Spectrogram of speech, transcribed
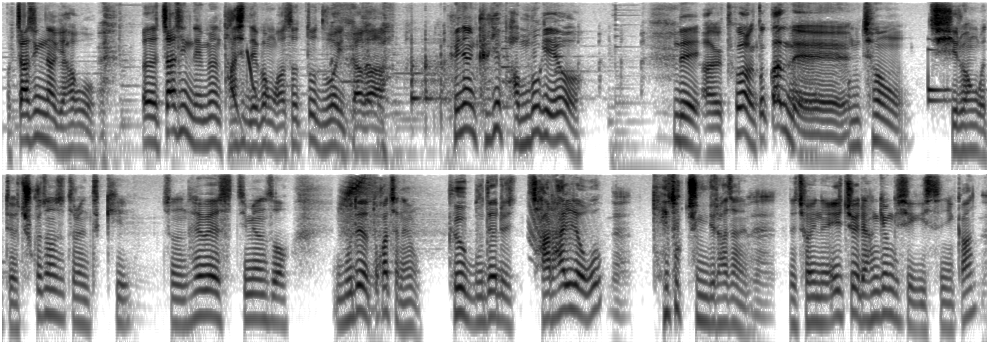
네. 막 짜증나게 하고 그래서 짜증 내면 다시 내 방 와서 또 누워 있다가 그냥 그게 반복이에요. 근데 아 토가랑 똑같네. 엄청 지루한 것 같아요. 축구 선수들은 특히 저는 해외에서 뛰면서 무대도 똑같잖아요. 그 무대를 잘 하려고 네. 계속 준비를 하잖아요. 네. 근데 저희는 일주일에 한 경기씩 있으니까 네.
